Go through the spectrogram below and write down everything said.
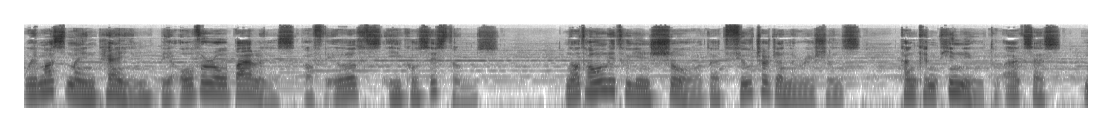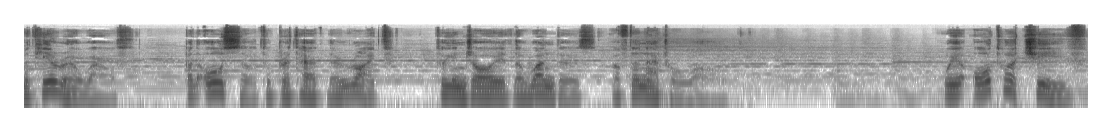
We must maintain the overall balance of the Earth's ecosystems, not only to ensure that future generations can continue to access material wealth, but also to protect their right to enjoy the wonders of the natural world. We ought to achieve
